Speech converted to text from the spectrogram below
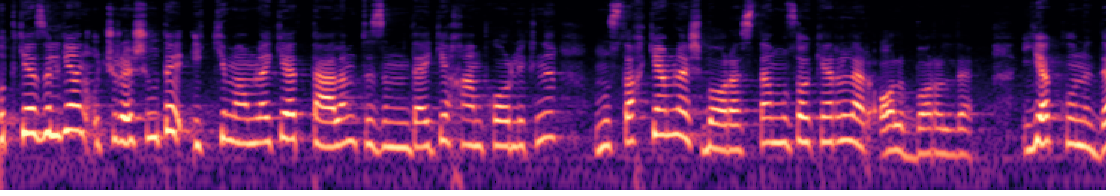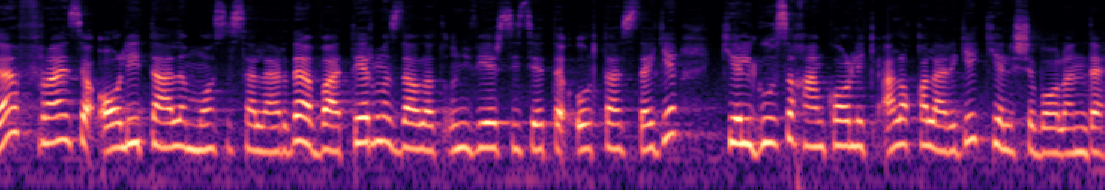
O'tkazilgan uchrashuvda ikki mamlakat ta'lim tizimidagi hamkorlikni mustahkamlash borasida muzokaralar olib borildi. Yakunida fransiya oliy ta'lim muassasalarida va termiz davlat universiteti o'rtasidagi kelgusi hamkorlik aloqalariga kelishib olindi.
